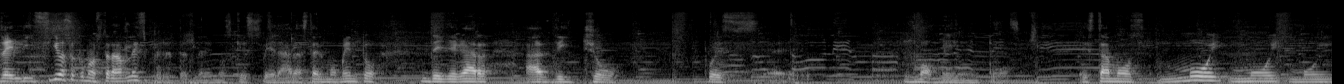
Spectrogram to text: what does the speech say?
delicioso que mostrarles, pero tendremos que esperar hasta el momento de llegar a dicho pues eh, momento. Estamos muy muy muy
